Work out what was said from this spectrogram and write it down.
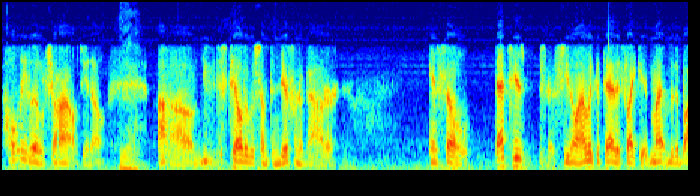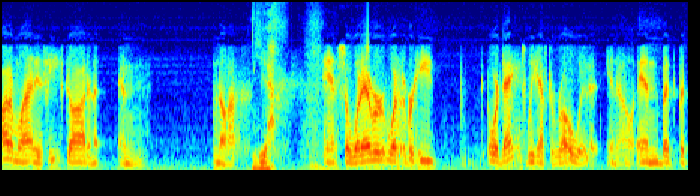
holy little child. You know, yeah. um, you could just tell there was something different about her. And so that's his business. You know, I look at that. It's like it might, but the bottom line is he's God and and not. Yeah. And so whatever whatever he ordains, we have to roll with it. You know, and but but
